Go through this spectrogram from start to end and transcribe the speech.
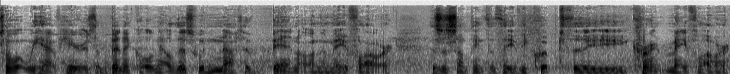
So what we have here is a binnacle. Now this would not have been on the Mayflower. This is something that they've equipped the current Mayflower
